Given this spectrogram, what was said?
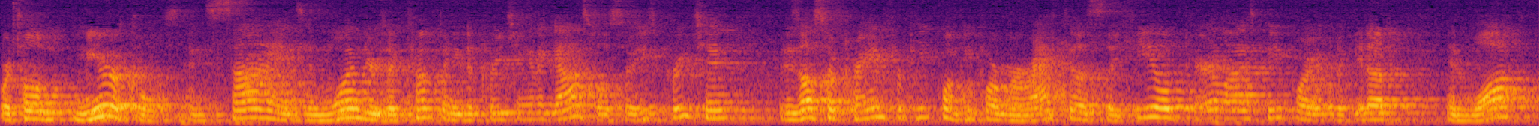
We're told miracles and signs and wonders accompany the preaching of the gospel. So he's preaching, but he's also praying for people, and people are miraculously healed. Paralyzed people are able to get up and walk.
